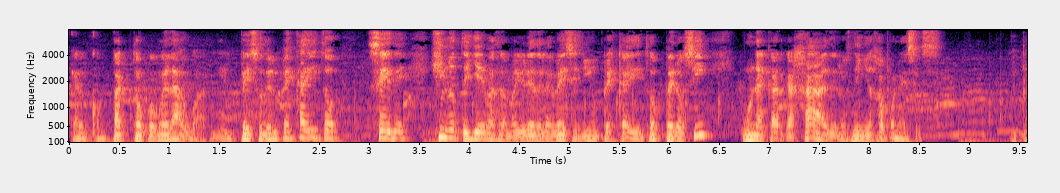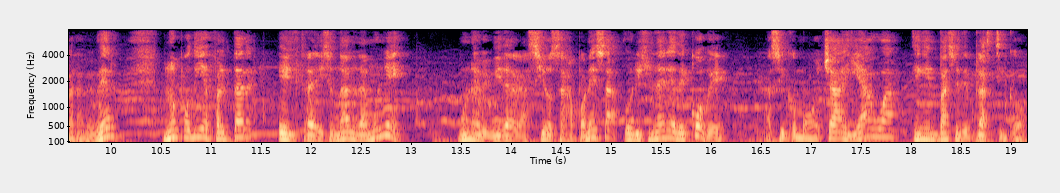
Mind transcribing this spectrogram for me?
que al contacto con el agua y el peso del pescadito cede y no te llevas la mayoría de las veces ni un pescadito, pero sí una carcajada de los niños japoneses. Y para beber no podía faltar el tradicional ramune, una bebida gaseosa japonesa originaria de Kobe, así como cha y agua en envase de plástico,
